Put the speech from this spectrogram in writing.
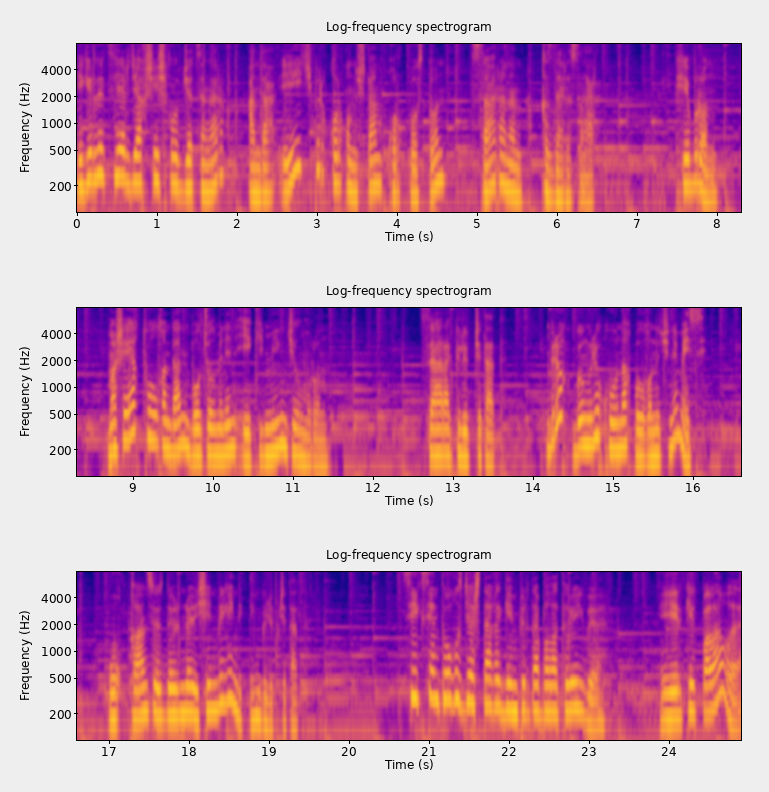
Эгерде силер жакшы иш кылып жатсаңар анда эч бир коркунучтан коркпостон саранын кыздарысыңар хеброн. Машаяк туулгандан болжол менен эки миң жыл мурун. Сара күлүп жатат. Бирок көңүлү куунак болгон үчүн эмес уккан сөздөрүнө ишенбегендиктен күлүп жатат. Сексен тогуз жаштагы кемпир да бала төрөйбү? Эркек балабы?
